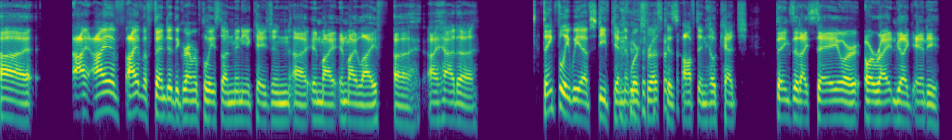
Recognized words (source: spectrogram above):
uh I, I have I have offended the grammar police on many occasion uh, in my in my life. Uh, I had a Thankfully, we have Steve Kim that works for us because often he'll catch things that I say or or write and be like, Andy,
